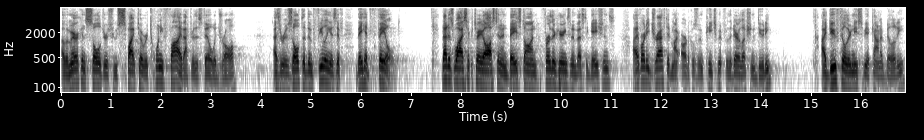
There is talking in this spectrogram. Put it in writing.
of American soldiers who spiked over 25 after this failed withdrawal as a result of them feeling as if they had failed. That is why Secretary Austin, and based on further hearings and investigations, I've already drafted my articles of impeachment for the dereliction of duty. I do feel there needs to be accountability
